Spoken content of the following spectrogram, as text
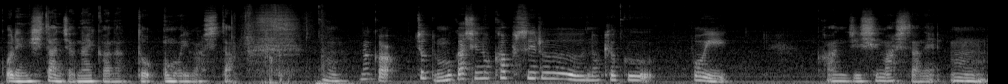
これにしたんじゃないかなと思いました、うん、なんかちょっと昔のカプセルの曲っぽい感じしましたね。うん。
